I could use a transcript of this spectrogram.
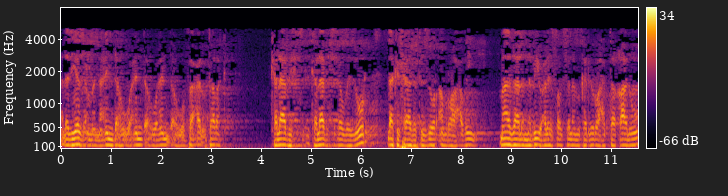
الذي يزعم أن عنده وعنده وعنده وفعل وترك كلابس, كلابس ثوب زور لكن شهادة الزور أمرها عظيم. ما زال النبي عليه الصلاة والسلام يكررها حتى قالوا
